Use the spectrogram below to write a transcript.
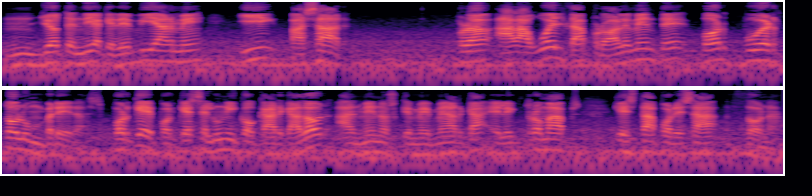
mm, yo tendría que desviarme y pasar a la vuelta probablemente por Puerto Lumbreras. ¿Por qué? Porque es el único cargador, al menos que me marca Electromaps, que está por esa zona.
